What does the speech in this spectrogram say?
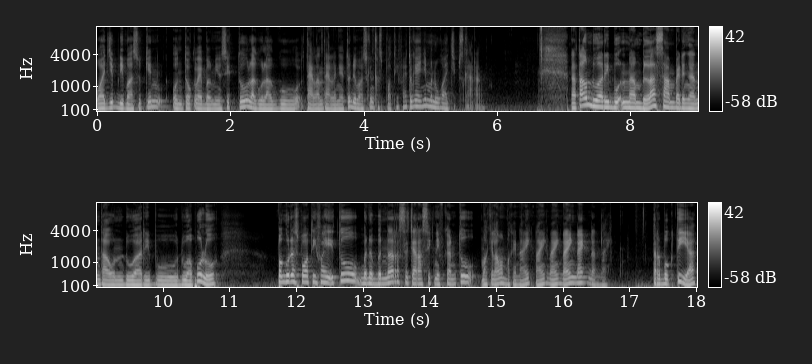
wajib dimasukin untuk label musik tuh lagu-lagu talent-talentnya tuh dimasukin ke Spotify itu kayaknya menu wajib sekarang. Nah tahun 2016 sampai dengan tahun 2020 pengguna Spotify itu bener-bener secara signifikan tuh makin lama makin naik, naik, naik, naik, naik, dan naik. Terbukti ya,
